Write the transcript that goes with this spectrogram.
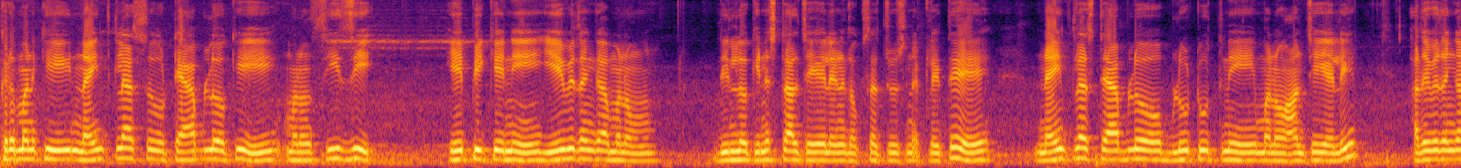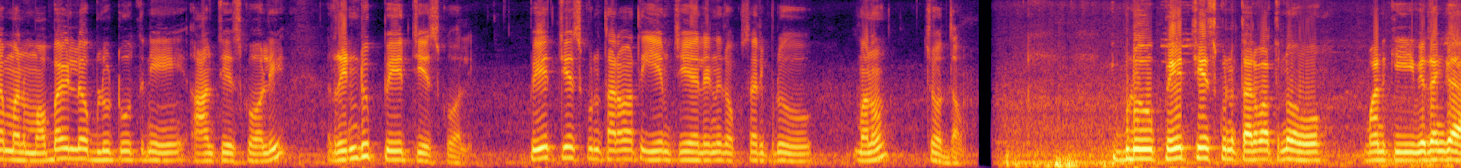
ఇక్కడ మనకి ninth class ట్యాబ్లోకి మనం సీజీ ఏపీకేని ఏ విధంగా మనం దీనిలోకి ఇన్స్టాల్ చేయాలి అనేది ఒకసారి చూసినట్లయితే నైన్త్ క్లాస్ ట్యాబ్లో బ్లూటూత్ని మనం ఆన్ చేయాలి. అదేవిధంగా మన మొబైల్లో బ్లూటూత్ని ఆన్ చేసుకోవాలి. రెండు పేర్ చేసుకోవాలి. పేర్ చేసుకున్న తర్వాత ఏం చేయాలి అనేది ఒకసారి ఇప్పుడు మనం చూద్దాం. ఇప్పుడు పేర్ చేసుకున్న తర్వాతను మనకి ఈ విధంగా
